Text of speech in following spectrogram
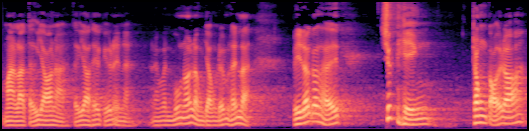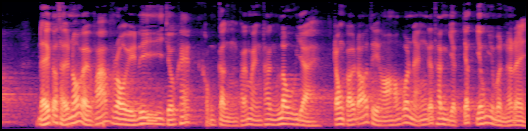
mà là tự do nè tự do theo kiểu này nè. Mình muốn nói lòng vòng để mình thấy là vì đó có thể xuất hiện trong cõi đó để có thể nói về pháp rồi đi chỗ khác không cần phải mang thân lâu dài. Trong cõi đó thì họ không có nặng cái thân vật chất giống như mình ở đây.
